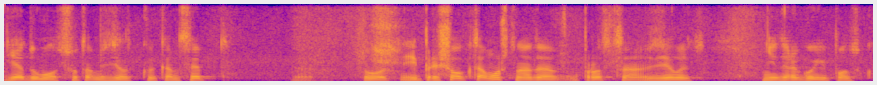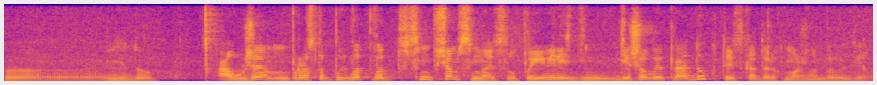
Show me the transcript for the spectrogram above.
я думал, что там сделать, какой концепт. Вот. И пришел к тому, что надо просто сделать недорогую японскую э, еду. А уже просто вот, вот в чем смысл? Появились дешевые продукты, из которых можно было делать?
